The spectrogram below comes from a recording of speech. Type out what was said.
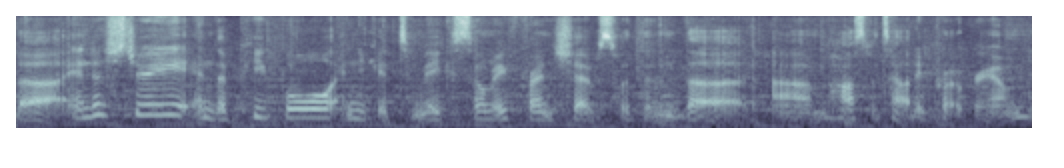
the industry and the people and you get to make so many friendships within the um, hospitality program.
